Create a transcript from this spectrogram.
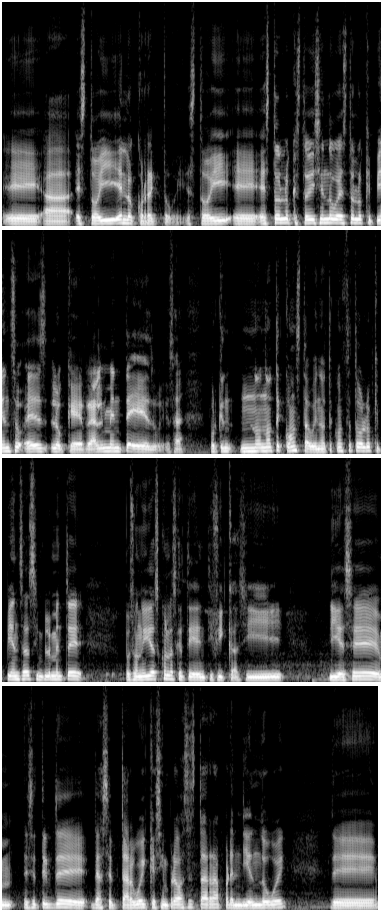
eh, a, estoy en lo correcto, güey. Estoy, eh, esto es lo que estoy diciendo, güey, esto es lo que pienso, es lo que realmente es, güey. O sea, porque no, no te consta, güey, no te consta todo lo que piensas, simplemente pues son ideas con las que te identificas y, y ese, ese trip de, de aceptar, güey, que siempre vas a estar aprendiendo, güey. De,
